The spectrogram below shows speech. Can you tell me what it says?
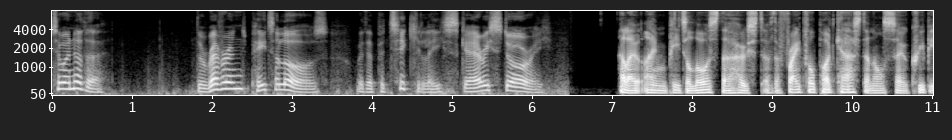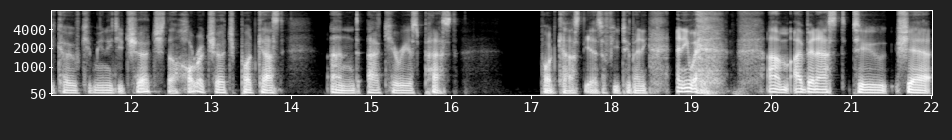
to another. The Reverend Peter Laws with a particularly scary story. Hello, I'm Peter Laws, the host of the Frightful podcast and also Creepy Cove Community Church, the Horror Church podcast, and Our Curious Past podcast. Yeah, there's a few too many. Anyway, um, I've been asked to share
